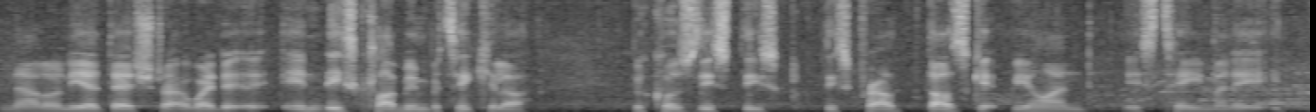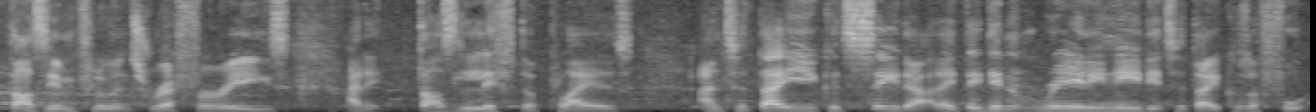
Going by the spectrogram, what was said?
nail on the head there straight away. In this club in particular, because this, this, this crowd does get behind its team and it, it, does influence referees and it does lift the players. And today you could see that. They, they didn't really need it today because I thought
